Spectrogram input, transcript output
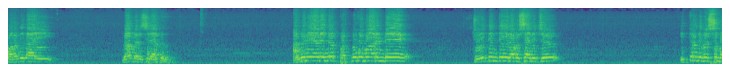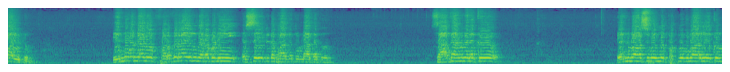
പറഞ്ഞതായി നാം മനസ്സിലാക്കുന്നു. അങ്ങനെയാണെങ്കിൽ പത്മകുമാറിന്റെ ചോദ്യം ചെയ്യൽ അവസാനിച്ച് ഇത്ര ദിവസമായിട്ടും എന്തുകൊണ്ടാണ് ഫർദറായ ഒരു നടപടി എസ് ഐ ടിയുടെ ഭാഗത്തുണ്ടാക്കുന്നത്? സാധാരണ നിലയ്ക്ക് എൻ വാസുവിൽ നിന്ന് പത്മകുമാറിലേക്കും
